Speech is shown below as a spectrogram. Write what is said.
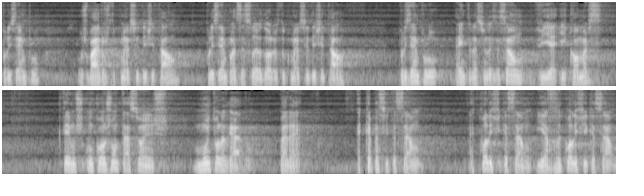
por exemplo, os bairros do comércio digital, por exemplo, as aceleradoras do comércio digital, por exemplo, a internacionalização via e-commerce, que temos um conjunto de ações muito alargado para a capacitação, a qualificação e a requalificação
